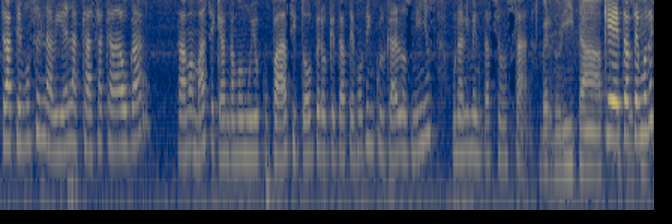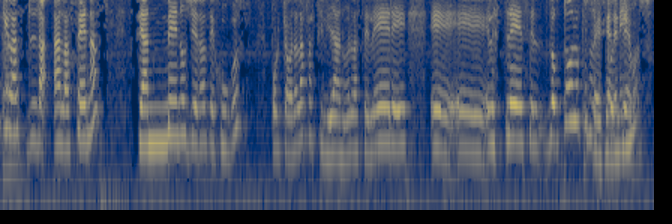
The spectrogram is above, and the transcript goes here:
tratemos en la vida, en la casa, cada hogar, cada mamá, sé que andamos muy ocupadas y todo, pero que tratemos de inculcar a los niños una alimentación sana Verdurita. que tratemos de que las la- a las cenas sean menos llenas de jugos porque ahora la facilidad no el acelere eh, eh, el estrés el- lo- todo lo que ¿Ustedes nos tienen hijos?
